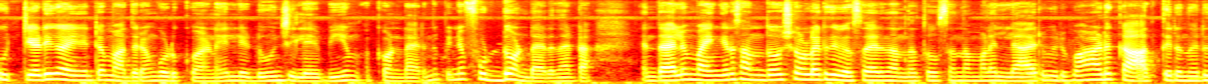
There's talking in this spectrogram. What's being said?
കുറ്റിയടി കഴിഞ്ഞിട്ട് മധുരം കൊടുക്കുവാണ് ലഡുവും ജിലേബിയും ഒക്കെ ഉണ്ടായിരുന്നു. പിന്നെ ഫുഡും ഉണ്ടായിരുന്നു കേട്ടോ. എന്തായാലും ഭയങ്കര സന്തോഷമുള്ളൊരു ദിവസമായിരുന്നു അന്നത്തെ ദിവസം. നമ്മളെല്ലാവരും ഒരുപാട് കാത്തിരുന്നൊരു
